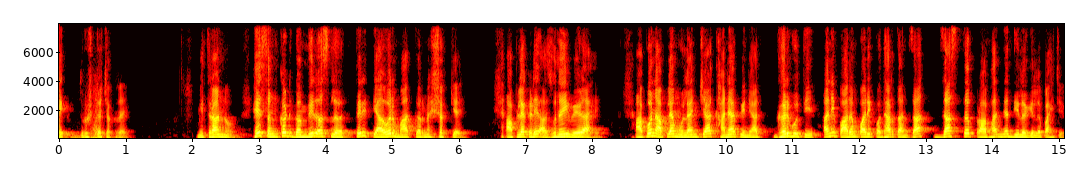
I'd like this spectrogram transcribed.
एक दृष्टचक्र आहे मित्रांनो हे संकट गंभीर असलं तरी त्यावर मात करणं शक्य आहे आपल्याकडे अजूनही वेळ आहे आपण आपल्या मुलांच्या खाण्यापिण्यात घरगुती आणि पारंपरिक पदार्थांचा जास्त प्राधान्य दिलं गेलं पाहिजे.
